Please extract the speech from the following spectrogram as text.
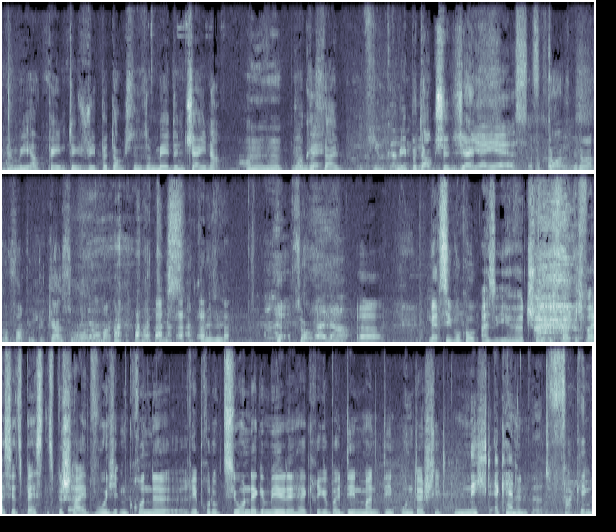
and we have paintings, reproductions, are made in China. Mm-hmm. You okay. understand? Reproductions, yes. Yeah, yes, of, of course. We don't have a fucking Picasso or a Matisse. crazy. So. Voilà. Uh, Merci beaucoup. Also ihr hört schon, ich weiß, ich weiß jetzt bestens Bescheid, wo ich im Grunde Reproduktionen der Gemälde herkriege, bei denen man den Unterschied nicht erkennen wird. Fucking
